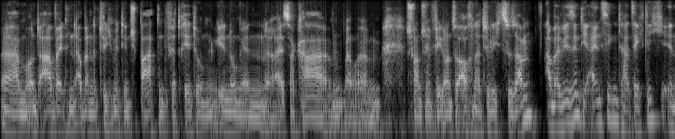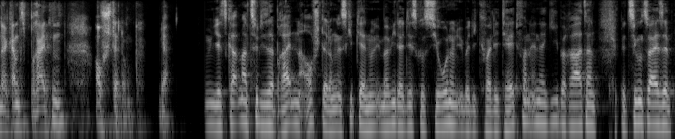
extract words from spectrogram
ähm, und arbeiten aber natürlich mit den Spartenvertretungen, Innungen, ISAK, ähm, Schornsteinfeger und so auch natürlich zusammen. Aber wir sind die einzigen tatsächlich in der ganz breiten Aufstellung. Ja. Jetzt gerade mal zu dieser breiten Aufstellung. Es gibt ja nun immer wieder Diskussionen über die Qualität von Energieberatern, beziehungsweise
